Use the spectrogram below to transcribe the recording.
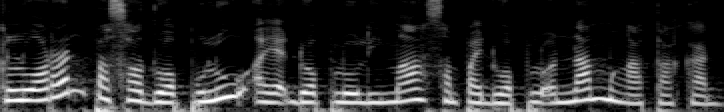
Keluaran pasal 20 ayat 25 sampai 26 mengatakan,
